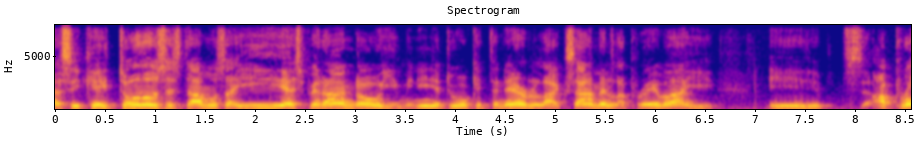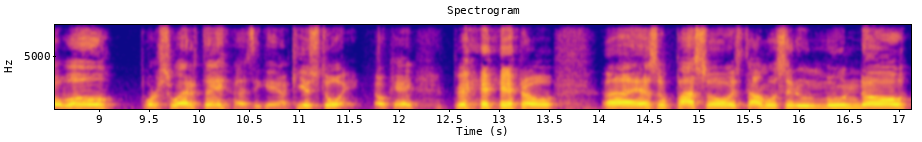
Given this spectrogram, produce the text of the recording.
Así que todos estamos ahí esperando y mi niña tuvo que tener el examen, la prueba y, y aprobó por suerte, así que aquí estoy, ¿ok? Pero uh, eso pasó, estamos en un mundo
